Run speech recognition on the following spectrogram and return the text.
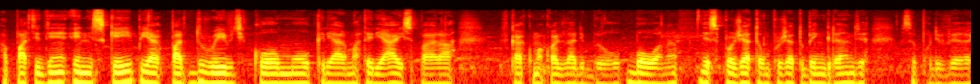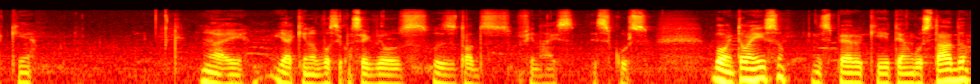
a parte de Enscape e a parte do Revit, como criar materiais para ficar com uma qualidade boa, né? Esse projeto é um projeto bem grande, você pode ver aqui. Aí, e aqui você consegue ver os, os resultados finais desse curso. Bom, então é isso. Espero que tenham gostado.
